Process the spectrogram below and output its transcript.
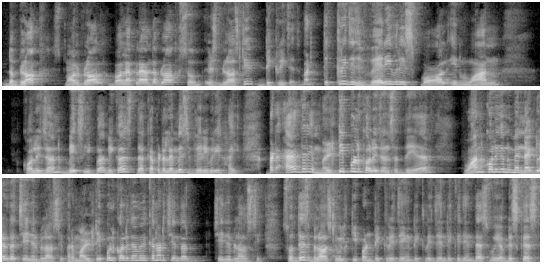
the block small ball ball apply on the block. So its velocity decreases. But decrease is very very small in one collision big equal because the capital M is very very high. But as there are multiple collisions there one collision we may neglect the change in velocity. For multiple collision we cannot change the change in velocity. So this velocity will keep on decreasing decreasing decreasing. Thus we have discussed.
